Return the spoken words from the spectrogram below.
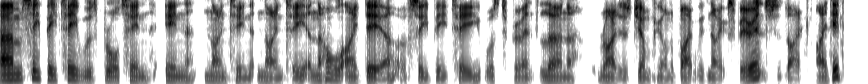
Um, CBT was brought in in 1990, and the whole idea of CBT was to prevent learner riders jumping on a bike with no experience, like I did,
